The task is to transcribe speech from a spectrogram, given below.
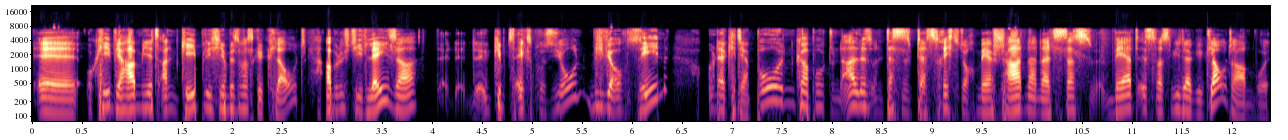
Äh, okay, wir haben jetzt angeblich hier ein bisschen was geklaut, aber durch die Laser äh, gibt es Explosionen, wie wir auch sehen. Und da geht der Boden kaputt und alles. Und das, ist, das richtet doch mehr Schaden an, als das wert ist, was wir da geklaut haben wohl.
